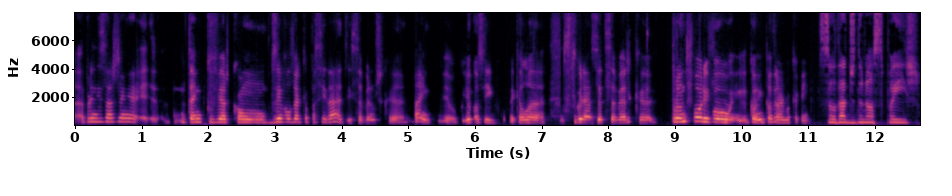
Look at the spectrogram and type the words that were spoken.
a aprendizagem é, é, tem que ver com desenvolver capacidade e sabermos que, bem, eu, eu consigo, aquela segurança de saber que por onde for eu vou encontrar o meu caminho. Saudades do nosso país.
